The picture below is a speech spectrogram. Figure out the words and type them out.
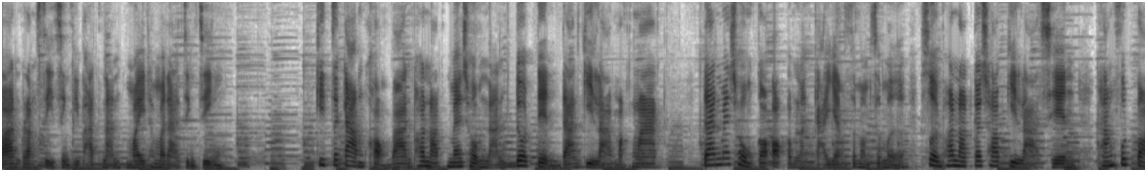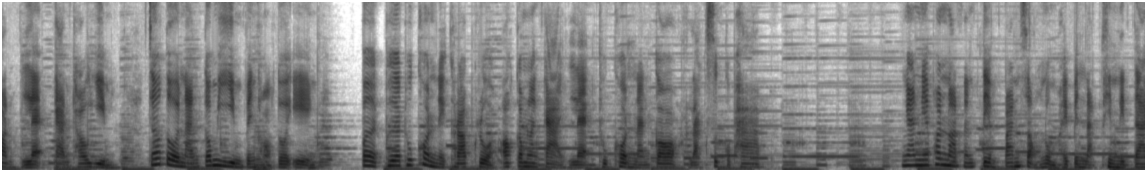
บ้านรังสีสิงห์พิพัฒน์นั้นไม่ธรรมดาจริง ๆ กิจกรรมของบ้านพ่อน็อตแม่ชมนั้นโดดเด่นด้านกีฬามากๆ ด้านแม่ชมก็ออกกำลังกายอย่างสม่ำเสมอ ส่วนพ่อน็อตก็ชอบกีฬาเช่น ทั้งฟุตบอลและการเข้ายิม เจ้าตัวนั้นก็มียิมเป็นของตัวเอง เปิดเพื่อทุกคนในครอบครัวออกกำลังกายและทุกคนนั้นก็รักสุขภาพ งานนี้พ่อน็อตนั้นเตรียมปั้นสองหนุ่มให้เป็นนักเทนนิสได้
